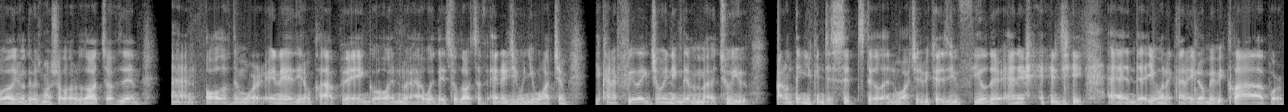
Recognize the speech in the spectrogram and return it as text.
well. You know, there was mashallah lots of them. And all of them were in it, you know, clapping, going uh, with it. So lots of energy when you watch them. You kind of feel like joining them uh, to you. I don't think you can just sit still and watch it because you feel their energy and uh, you want to kind of you know maybe clap or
